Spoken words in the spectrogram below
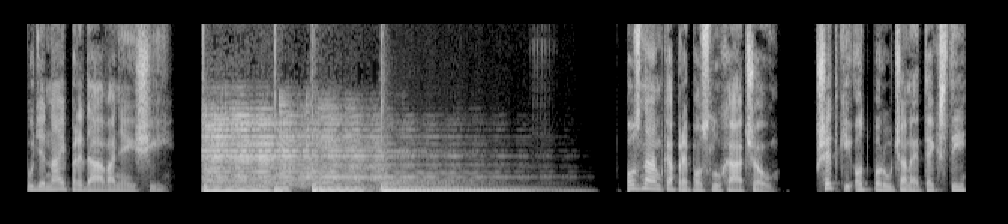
bude najpredávanejší. Poznámka pre poslucháčov. Všetky odporúčané texty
